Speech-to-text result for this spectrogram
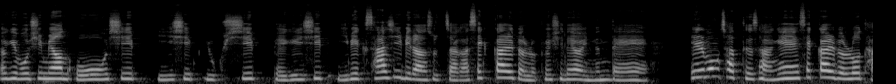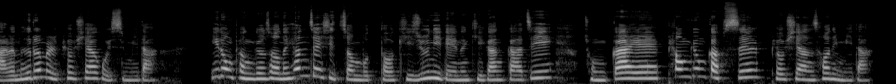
여기 보시면 5, 10, 20, 60, 120, 240이라는 숫자가 색깔별로 표시되어 있는데 일봉 차트상에 색깔별로 다른 흐름을 표시하고 있습니다. 이동평균선은 현재 시점부터 기준이 되는 기간까지 종가의 평균값을 표시한 선입니다.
